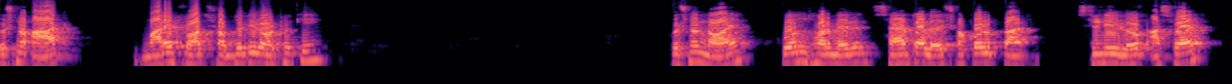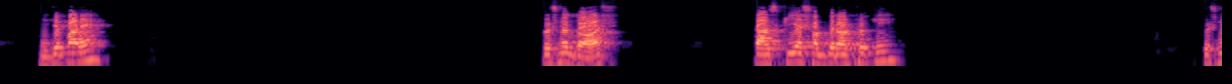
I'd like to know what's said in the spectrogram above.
প্রশ্ন আট মারেফত শব্দটির অর্থ কি? প্রশ্ন নয়, কোন ধর্মের ছায়াতলে সকল শ্রেণির লোক আশ্রয় নিতে পারে? প্রশ্ন দশ, তাজকিয়া শব্দের অর্থ কি? প্রশ্ন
